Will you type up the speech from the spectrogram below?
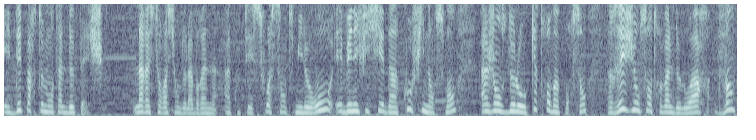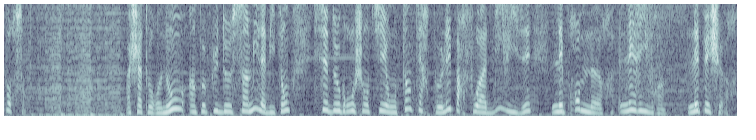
et départementale de pêche. La restauration de la Brenne a coûté 60 000 euros et bénéficié d'un cofinancement, agence de l'eau 80%, région Centre-Val de Loire 20%. À Château-Renaud, un peu plus de 5000 habitants, ces deux gros chantiers ont interpellé, parfois divisé, les promeneurs, les riverains, les pêcheurs.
